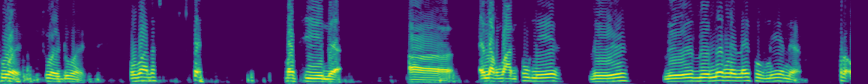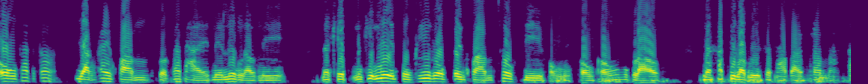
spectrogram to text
ช่วยช่วยด้วย เพราะว่าบางทีเนี่ยไอรางวัลพวกนี้ หรือหรือหรือเรื่องเล็กๆพวกนี้เนี่ย พระองค์ท่านก็ยังให้ความสนพระทัยในเรื่องเหล่านี้นะครับนี่นี่ตรงที่เราเป็นความโชคดีของของของพวกเรา นะครับ ที่เรามีสถาบันพระมหาก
